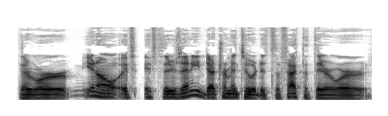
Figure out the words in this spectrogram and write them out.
There were, you know, if if there's any detriment to it, it's the fact that there were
